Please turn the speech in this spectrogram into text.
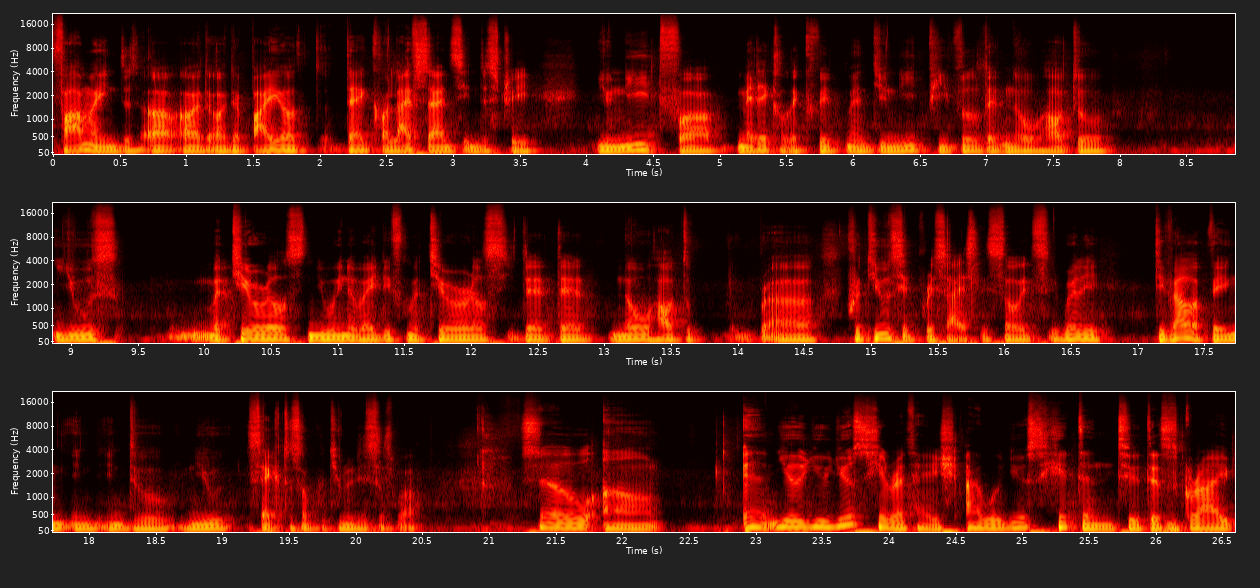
pharma industry uh, or, or the biotech or life science industry, you need for medical equipment, you need people that know how to use materials, new innovative materials that, that know how to uh, produce it precisely. So it's really developing in, into new sectors opportunities as well. So um, and you you use heritage. I will use hidden to describe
